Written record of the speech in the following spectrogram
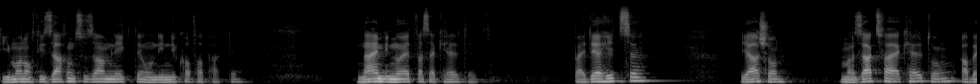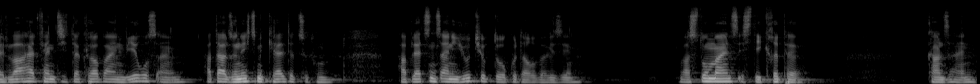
die immer noch die Sachen zusammenlegte und in die Koffer packte. Nein, bin nur etwas erkältet. Bei der Hitze? Ja, schon. Man sagt zwar Erkältung, aber in Wahrheit fängt sich der Körper ein Virus ein. Hat also nichts mit Kälte zu tun. Hab letztens eine YouTube-Doku darüber gesehen. Was du meinst, ist die Grippe. Kann sein.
